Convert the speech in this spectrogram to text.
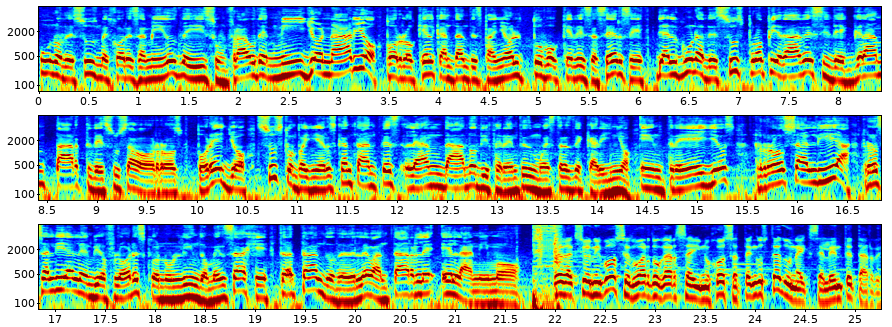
Uno de sus mejores amigos le hizo un fraude millonario, por lo que el cantante español tuvo que deshacerse de alguna de sus propiedades y de gran parte de sus ahorros. Por ello, sus compañeros cantantes le han dado diferentes muestras de cariño, entre ellos Rosalía. Rosalía le envió Flores con un lindo mensaje tratando de levantarle el ánimo. Redacción y voz, Eduardo Garza Hinojosa. Tenga usted una excelente tarde.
